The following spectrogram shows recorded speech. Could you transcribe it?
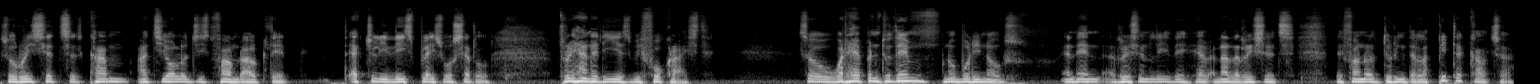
So researchers come, archaeologists found out that actually this place was settled 300 years before Christ. So what happened to them, nobody knows. And then recently they have another research they found out during the Lapita culture.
